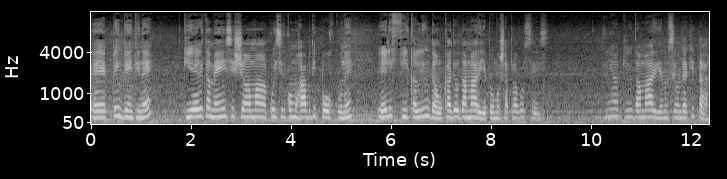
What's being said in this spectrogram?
é, pendente, né? Que ele também se chama, conhecido como rabo de porco, né? Ele fica lindão. Cadê o da Maria para eu mostrar para vocês? Tinha aqui o da Maria, não sei onde é que tá.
